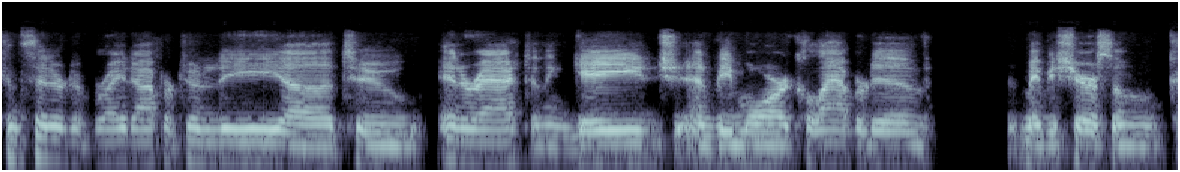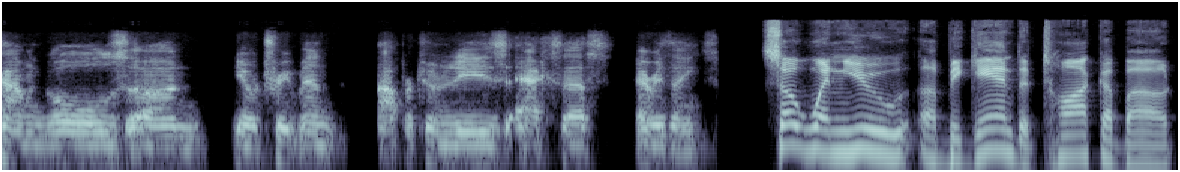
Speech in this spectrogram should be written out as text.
considered a bright opportunity uh, to interact and engage and be more collaborative, maybe share some common goals on you know treatment opportunities, access, everything. So when you uh, began to talk about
